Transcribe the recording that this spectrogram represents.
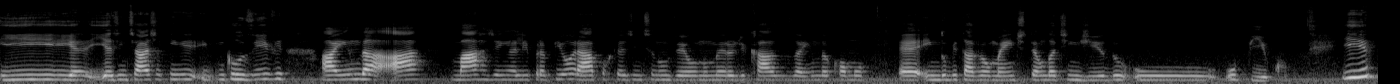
e, e a gente acha que, inclusive, ainda há margem ali para piorar, porque a gente não vê o número de casos ainda como é, indubitavelmente tendo atingido o, o pico. E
